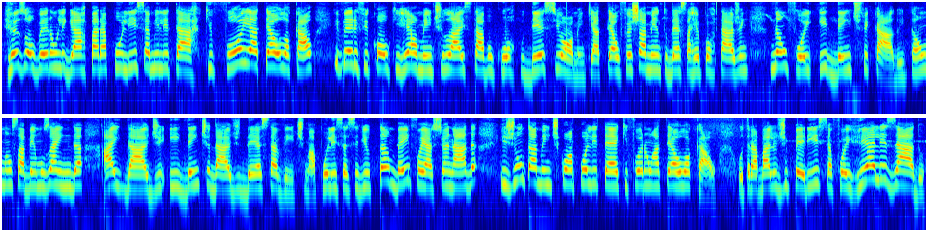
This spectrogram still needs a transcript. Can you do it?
resolveram ligar para a Polícia Militar, que foi até o local e verificou que realmente lá estava o corpo desse homem, que até o fechamento dessa reportagem não foi identificado. Então não sabemos ainda a idade e identidade desta vítima. A Polícia Civil também foi acionada e juntamente com a Politec foram até o local. O trabalho de perícia foi realizado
